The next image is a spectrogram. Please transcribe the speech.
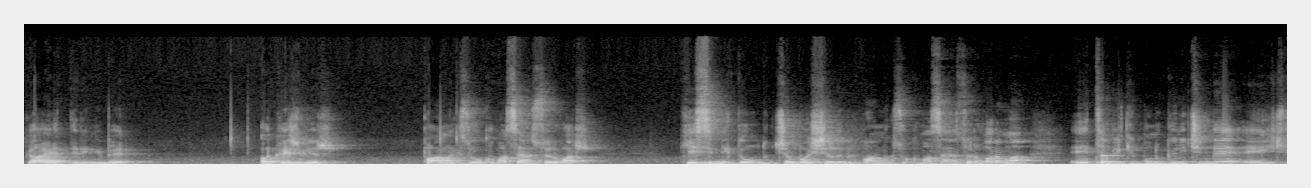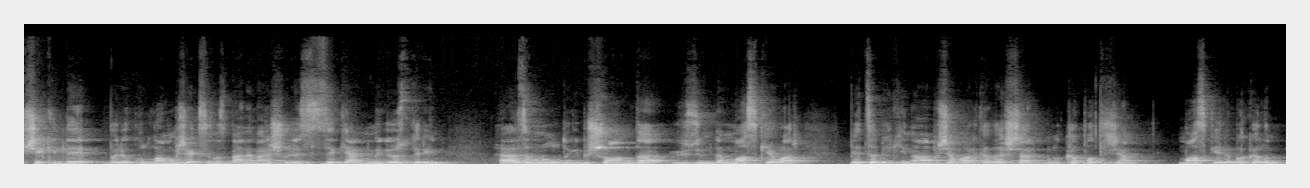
Gayet dediğim gibi akıcı bir parmak izi okuma sensörü var. Kesinlikle oldukça başarılı bir parmak izi okuma sensörü var ama e, tabii ki bunu gün içinde e, hiçbir şekilde böyle kullanmayacaksınız. Ben hemen şöyle size kendimi göstereyim. Her zaman olduğu gibi şu anda yüzümde maske var. Ve tabii ki ne yapacağım arkadaşlar? Bunu kapatacağım. Maskeyle bakalım.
